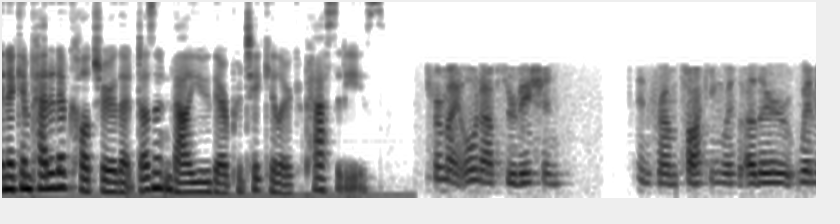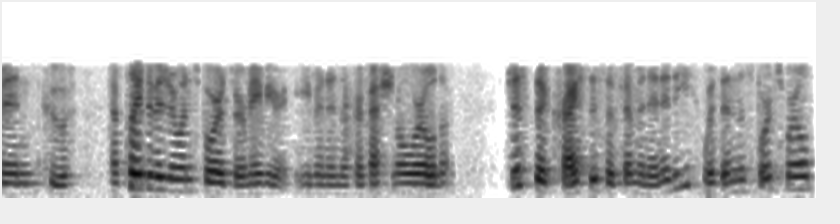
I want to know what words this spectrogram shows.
in a competitive culture that doesn't value their particular capacities. From my own observation and from talking with other women who have played Division One sports or maybe even in the professional world, just the crisis of femininity within the sports world.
